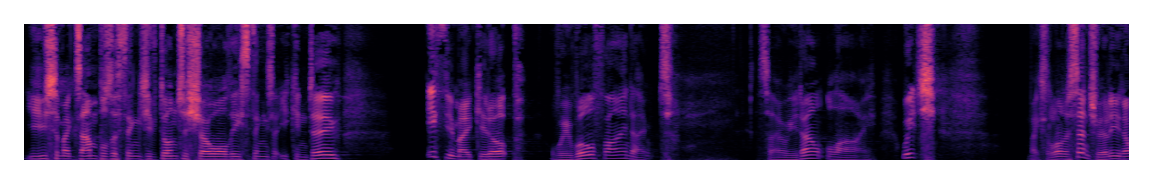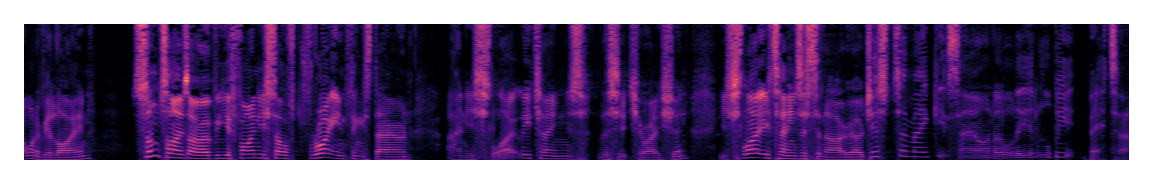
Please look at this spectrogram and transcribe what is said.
you use some examples of things you've done to show all these things that you can do. If you make it up, we will find out. So you don't lie, which makes a lot of sense, really. You don't want to be lying. Sometimes, however, you find yourself writing things down and you slightly change the situation, you slightly change the scenario just to make it sound a little bit better.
